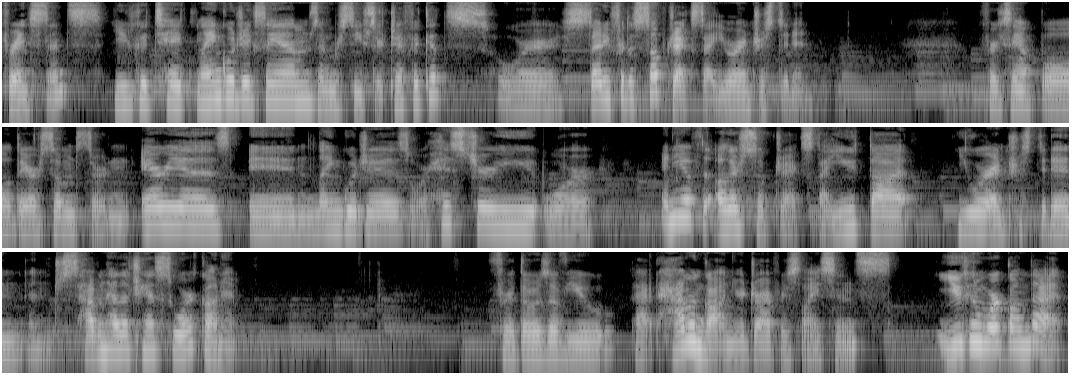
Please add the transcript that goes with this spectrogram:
For instance, you could take language exams and receive certificates, or study for the subjects that you are interested in. For example, there are some certain areas in languages or history or any of the other subjects that you thought you were interested in and just haven't had a chance to work on it. For those of you that haven't gotten your driver's license, you can work on that.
